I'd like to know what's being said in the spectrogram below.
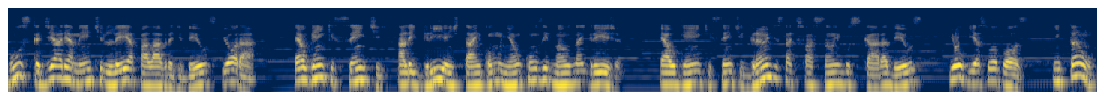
busca diariamente ler a palavra de Deus e orar. É alguém que sente alegria em estar em comunhão com os irmãos na igreja. É alguém que sente grande satisfação em buscar a Deus e ouvir a sua voz. Então,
